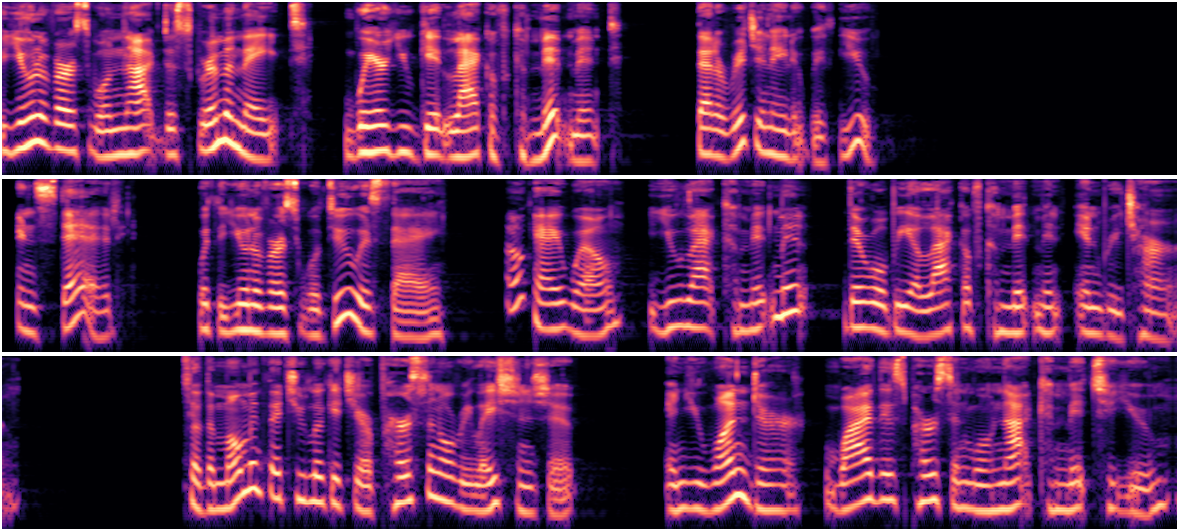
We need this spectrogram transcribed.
the universe will not discriminate where you get lack of commitment that originated with you. Instead, what the universe will do is say, okay, well, you lack commitment, there will be a lack of commitment in return. So the moment that you look at your personal relationship and you wonder why this person will not commit to you,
